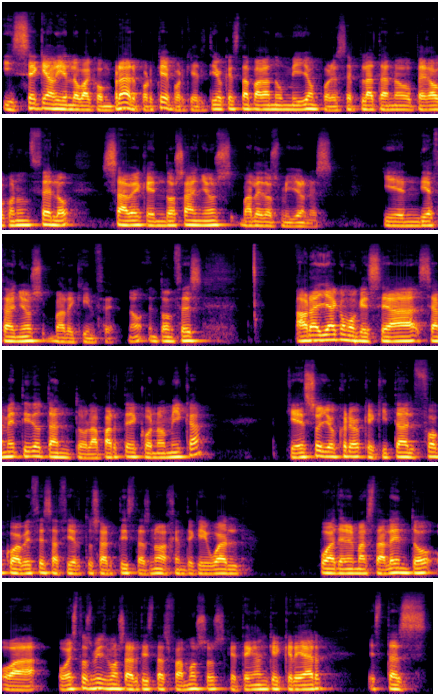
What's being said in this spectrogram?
y sé que alguien lo va a comprar. ¿Por qué? Porque el tío que está pagando un millón por ese plátano pegado con un celo sabe que en dos años vale dos millones y en diez años vale quince, ¿no? Entonces, ahora ya como que se ha, se ha metido tanto la parte económica que eso yo creo que quita el foco a veces a ciertos artistas, ¿no? A gente que igual pueda tener más talento o a o estos mismos artistas famosos que tengan que crear estas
